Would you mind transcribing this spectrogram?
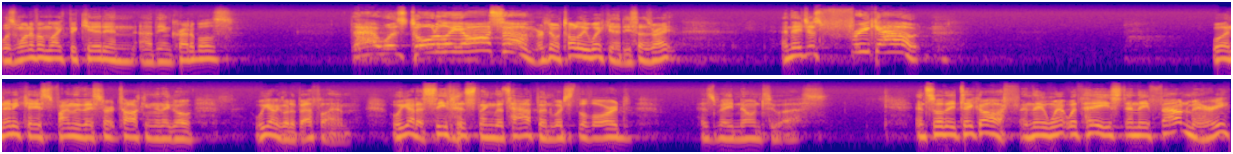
Was one of them like the kid in uh, The Incredibles? That was totally awesome. Or no, totally wicked, he says, right? And they just freak out. Well, in any case, finally they start talking and they go, We got to go to Bethlehem. We got to see this thing that's happened, which the Lord has made known to us. And so they take off and they went with haste and they found Mary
